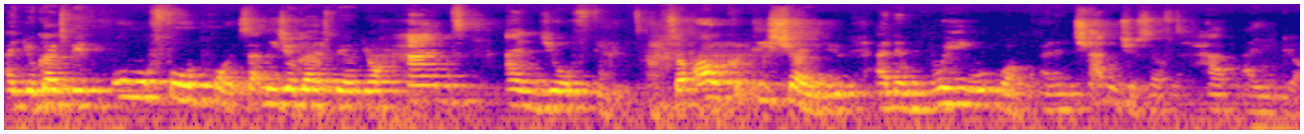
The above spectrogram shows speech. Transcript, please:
and you're going to be in all four points. That means you're going to be on your hands and your feet. So I'll quickly show you, and then we will walk, and then challenge yourself to have a go.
